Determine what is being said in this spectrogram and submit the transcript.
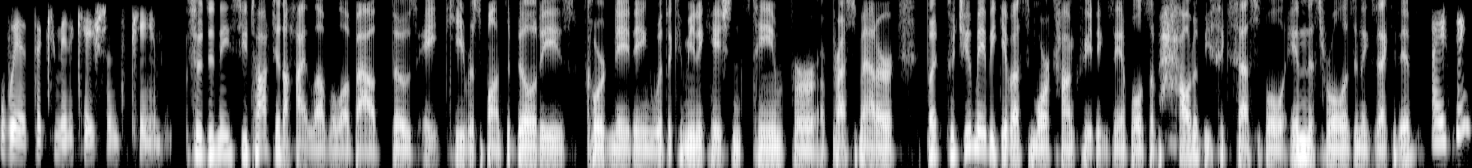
with the communications team. So, Denise, you talked at a high level about those eight key responsibilities coordinating with the communications team for a press matter. But could you maybe give us more concrete examples of how to be successful in this role as an executive? I think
